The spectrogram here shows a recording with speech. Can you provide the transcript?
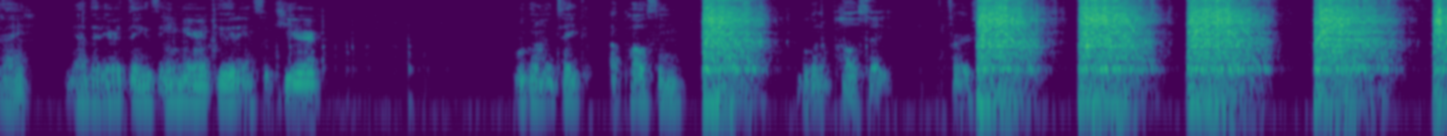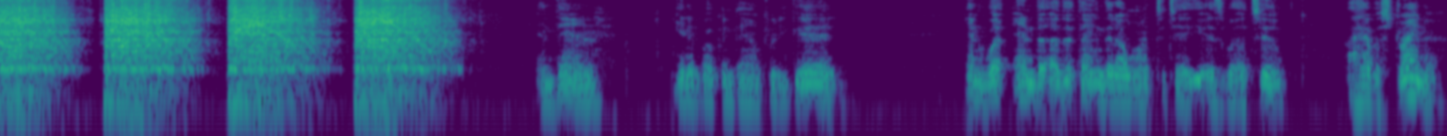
Okay, now that everything is in here good and secure, we're going to take a pulsing, we're going to pulsate first. And then get it broken down pretty good. And what and the other thing that I want to tell you as well too, I have a strainer.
